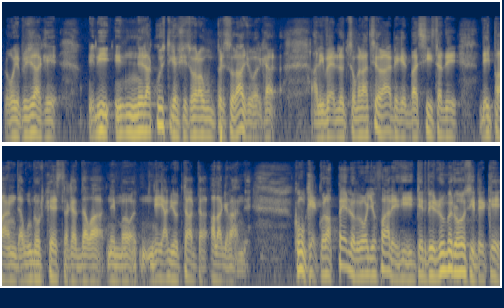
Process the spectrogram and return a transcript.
lo voglio precisare che nell'acustica ci sarà un personaggio a livello insomma, nazionale perché è il bassista dei, dei Panda, un'orchestra che andava nei, negli anni Ottanta alla grande. Comunque ecco l'appello che voglio fare è di intervenire numerosi perché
